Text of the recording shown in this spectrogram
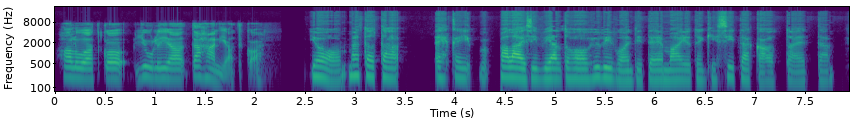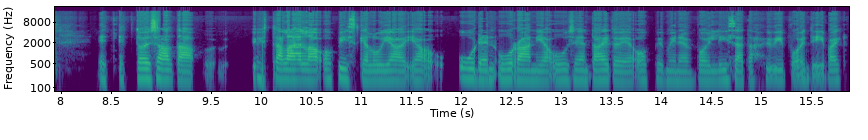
Haluatko Julia tähän jatkaa? Joo, mä tota, ehkä palaisin vielä tuohon hyvinvointiteemaan jotenkin sitä kautta, että et, et toisaalta yhtä lailla opiskelu ja, ja uuden uran ja uusien taitojen oppiminen voi lisätä hyvinvointia, vaikka,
